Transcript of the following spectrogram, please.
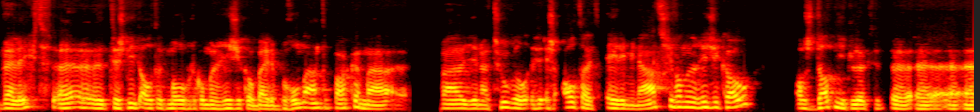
Wellicht. Uh, het is niet altijd mogelijk om een risico bij de bron aan te pakken, maar waar je naartoe wil is, altijd eliminatie van een risico. Als dat niet lukt, uh, uh,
